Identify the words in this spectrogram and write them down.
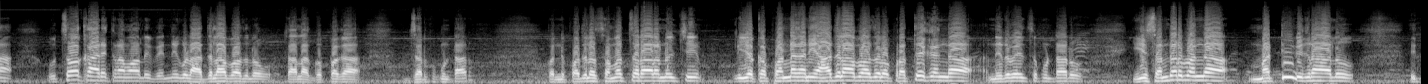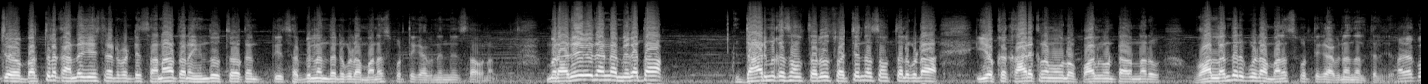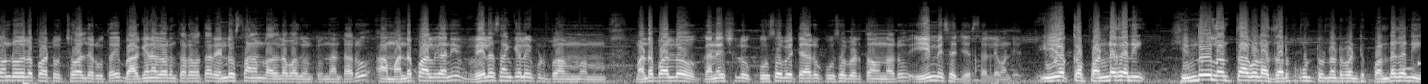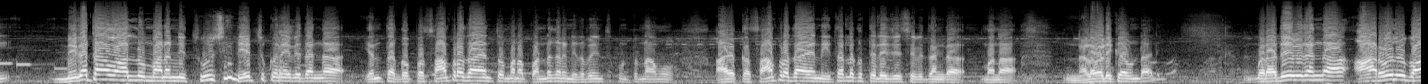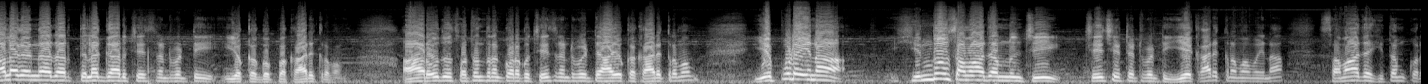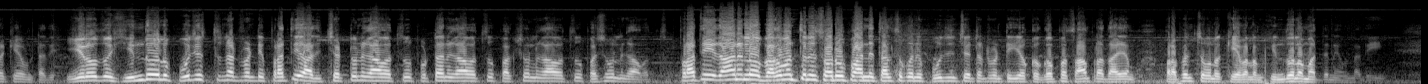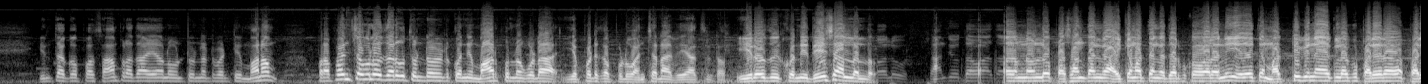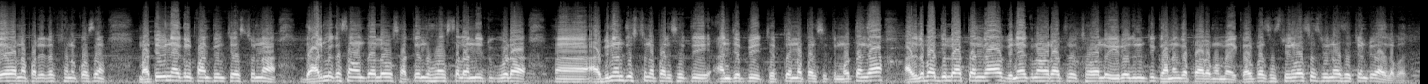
ఉత్సవ కార్యక్రమాలు ఇవన్నీ కూడా ఆదిలాబాద్లో చాలా గొప్పగా జరుపుకుంటారు. కొన్ని పదుల సంవత్సరాల నుంచి ఈ యొక్క పండుగని ఆదిలాబాద్లో ప్రత్యేకంగా నిర్వహించుకుంటారు. ఈ సందర్భంగా మట్టి విగ్రహాలు భక్తులకు అందజేసినటువంటి సనాతన హిందూ ఉత్సవ కమిటీ సభ్యులందరినీ కూడా మనస్ఫూర్తిగా అభినందిస్తూ ఉన్నాం. మరి అదేవిధంగా మిగతా ధార్మిక సంస్థలు స్వచ్ఛంద సంస్థలు కూడా ఈ యొక్క కార్యక్రమంలో పాల్గొంటా ఉన్నారు. వాళ్ళందరూ కూడా మనస్ఫూర్తిగా అభినందనలు తెలియజేస్తారు పదకొండు రోజుల పాటు ఉత్సవాలు జరుగుతాయి. భాగ్యనగరం తర్వాత రెండో స్థానంలో ఆదిలాబాద్ ఉంటుందంటారు. ఆ మండపాలు కానీ వేల సంఖ్యలో ఇప్పుడు మండపాల్లో గణేష్లు కూసోబెట్టారు కూసోబెడతా ఉన్నారు. ఏం మెసేజ్ చేస్తారు? లేవండి. ఈ యొక్క పండగని హిందువులంతా కూడా జరుపుకుంటున్నటువంటి పండగని మిగతా వాళ్ళు మనల్ని చూసి నేర్చుకునే విధంగా ఎంత గొప్ప సాంప్రదాయంతో మన పండుగను నిర్వహించుకుంటున్నామో ఆ యొక్క సాంప్రదాయాన్ని ఇతరులకు తెలియజేసే విధంగా మన నడవడిక ఉండాలి. మరి అదేవిధంగా ఆ రోజు బాలగంగాధర్ తిలక్ గారు చేసినటువంటి ఈ యొక్క గొప్ప కార్యక్రమం ఆ రోజు స్వతంత్రం కొరకు చేసినటువంటి ఆ యొక్క కార్యక్రమం ఎప్పుడైనా హిందూ సమాజం నుంచి చేసేటటువంటి ఏ కార్యక్రమమైనా సమాజ హితం కొరకే ఉంటుంది. ఈరోజు హిందువులు పూజిస్తున్నటువంటి ప్రతి అది చెట్టును కావచ్చు పుట్టను కావచ్చు పక్షులను కావచ్చు పశువులను కావచ్చు. ప్రతి దానిలో భగవంతుని స్వరూపాన్ని తలుచుకొని పూజించేటటువంటి ఈ యొక్క గొప్ప సాంప్రదాయం ప్రపంచంలో కేవలం హిందువుల మధ్యనే ఉన్నది. ఇంత గొప్ప సాంప్రదాయంలో ఉంటున్నటువంటి మనం ప్రపంచంలో జరుగుతున్నటువంటి కొన్ని మార్పులను కూడా ఎప్పటికప్పుడు అంచనా వేయాల్సి ఉంటుంది. ఈరోజు కొన్ని దేశాలలో శాంతియుత వాతావరణంలో ప్రశాంతంగా ఐకమత్యంగా జరుపుకోవాలని ఏదైతే మట్టి వినాయకులకు పర్యావరణ పరిరక్షణ కోసం మట్టి వినాయకులు పంపిణీ చేస్తున్న ధార్మిక సంస్థలు స్వచ్ఛంద సంస్థలన్నిటి కూడా అభినందిస్తున్న పరిస్థితి అని చెప్పి చెప్తున్న పరిస్థితి. మొత్తంగా ఆదిలాబాద్ జిల్లా వ్యాప్తంగా వినాయక నవరాత్రి ఉత్సవాలు ఈ రోజు నుంచి ఘనంగా ప్రారంభమయ్యాయి. కల్పసం శ్రీనివాస శ్రీనివాస వచ్చి ఆదిలాబాద్.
